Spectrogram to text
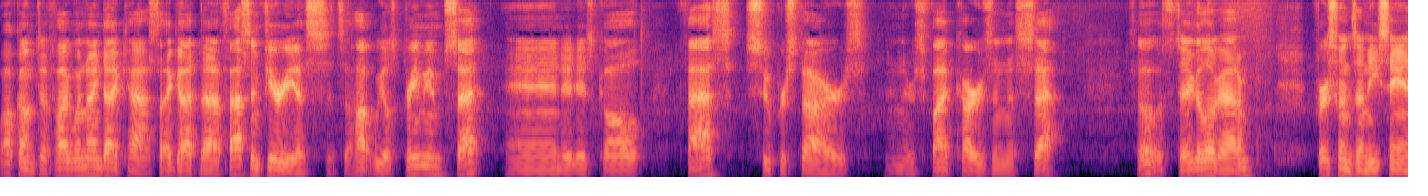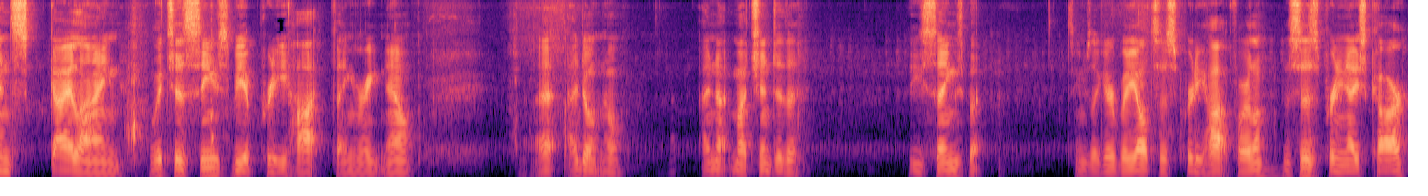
Welcome to 519 Diecast. I got uh, Fast and Furious. It's a Hot Wheels premium set and it is called Fast Superstars. And there's five cars in this set. So let's take a look at them. First one's an Nissan Skyline, which is, seems to be a pretty hot thing right now. I, I don't know. I'm not much into the these things, but seems like everybody else is pretty hot for them. This is a pretty nice car.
